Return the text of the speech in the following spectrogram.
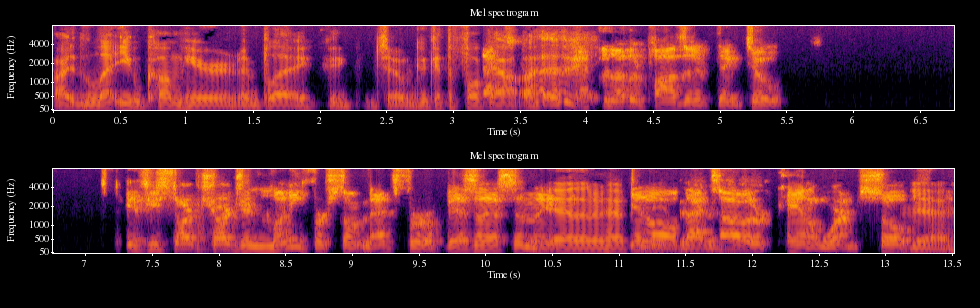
I'd let you come here and play. So get the fuck That's- out. That's another positive thing too. If you start charging money for something, that's for a business, and they, yeah, then it'd have to you know, that's another can of worms. So, Yeah.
